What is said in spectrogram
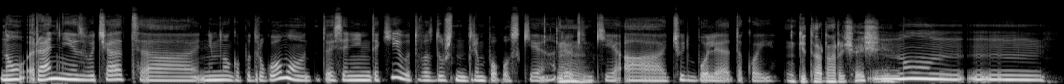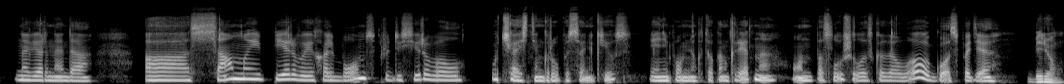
Ну, ранние звучат а, немного по-другому. То есть они не такие вот воздушно-дримпоповские, mm. легенькие, а чуть более такой... Гитарно-рычащий? Ну, наверное, да. А самый первый их альбом спродюсировал участник группы Sonic Youth. Я не помню, кто конкретно. Он послушал и сказал, о, господи. Берем.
